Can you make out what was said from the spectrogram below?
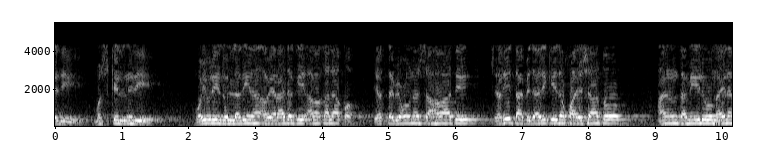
ندي مشکل ندي ويريد الذين او اراده کې او خلق يتبعون الشهوات شغي تابعداري کې د خواهشاتو ان تميلوا ميلا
